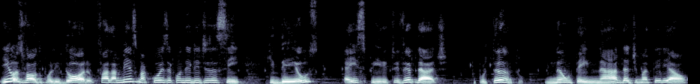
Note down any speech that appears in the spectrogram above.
E Oswaldo Polidoro fala a mesma coisa quando ele diz assim: que Deus é espírito e verdade. Portanto, não tem nada de material,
